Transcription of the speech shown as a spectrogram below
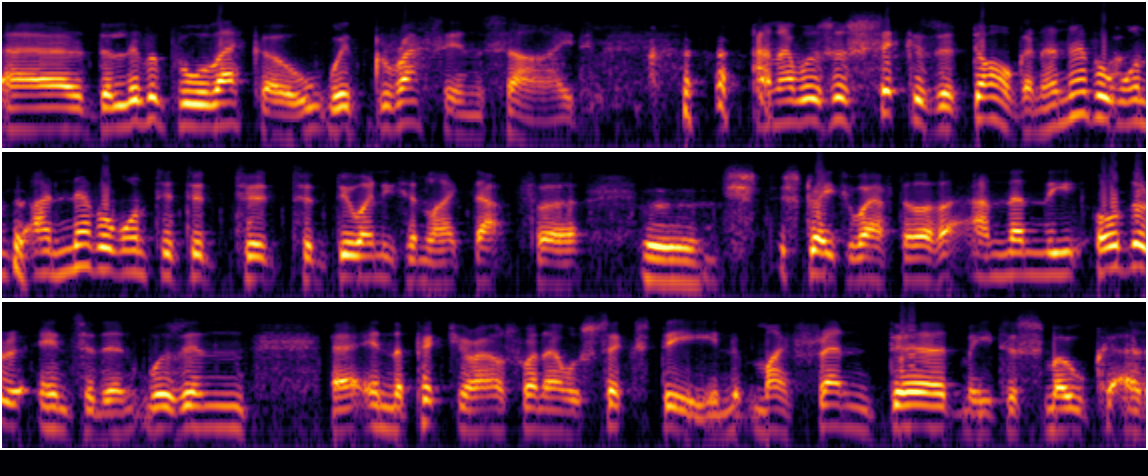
uh, the Liverpool Echo with grass inside. and I was as sick as a dog, and I never want, I never wanted to, to, to do anything like that for uh. straight away after that. And then the other incident was in uh, in the picture house when I was 16. My friend dared me to smoke a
